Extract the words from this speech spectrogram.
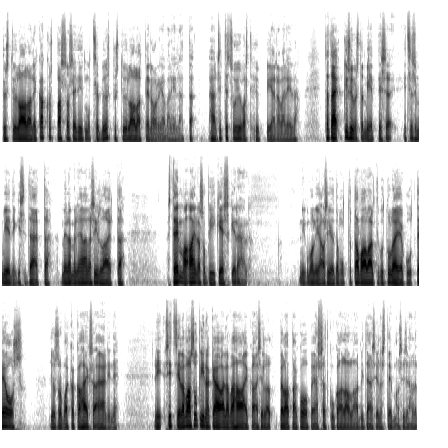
pystyy laulamaan ne kakkospassosetit, mutta se myös pystyy laulamaan tenoria välillä, että hän sitten sujuvasti hyppii aina välillä. Tätä kysymystä miettiessä itse asiassa mietinkin sitä, että meillä menee aina sillä että stemma aina sopii keskenään niin kuin monia asioita, mutta tavallaan, että kun tulee joku teos, jos on vaikka kahdeksan ääninen, niin sitten siellä vaan supina käy aina vähän aikaa, siellä pelataan KPS, että kuka laulaa mitä siellä stemman sisällä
